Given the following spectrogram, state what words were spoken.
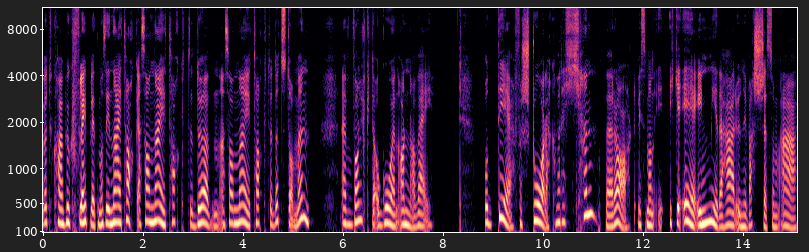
Vet du hva, jeg bruker fleipe litt med å si nei takk. Jeg sa nei takk til døden. Jeg sa nei takk til dødsdommen. Jeg valgte å gå en annen vei. Og det forstår jeg kan være kjemperart hvis man ikke er inni det her universet som jeg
